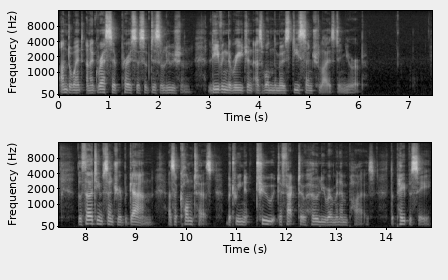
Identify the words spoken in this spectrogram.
underwent an aggressive process of dissolution, leaving the region as one of the most decentralized in Europe. The 13th century began as a contest between two de facto Holy Roman Empires, the papacy,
